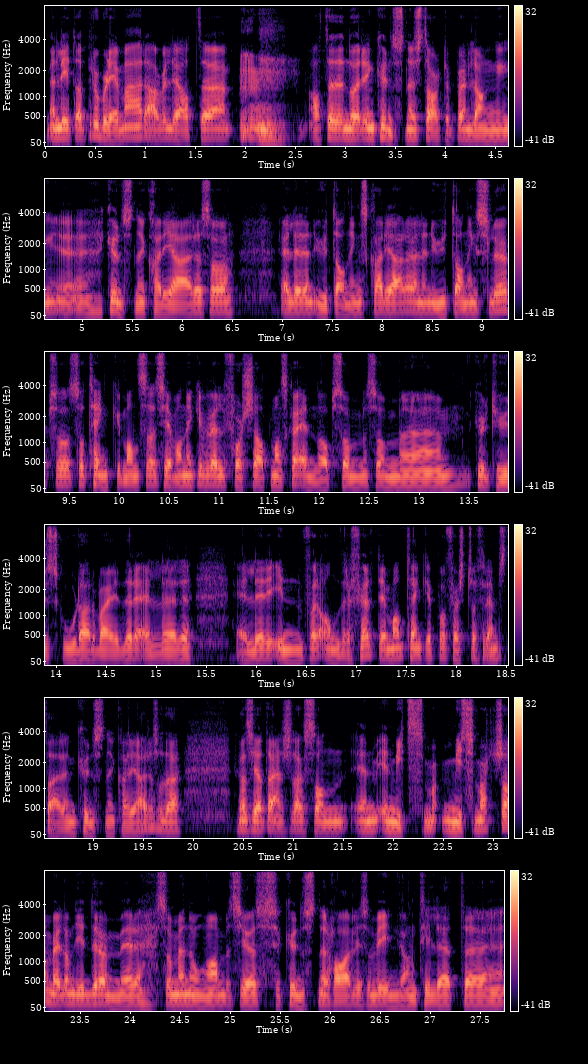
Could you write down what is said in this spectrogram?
men litt av problemet her er vel det at at når en kunstner starter på en lang eh, kunstnerkarriere, så, eller en utdanningskarriere eller en utdanningsløp, så, så tenker man seg, ser man ikke vel for seg at man skal ende opp som, som uh, kulturskolearbeider eller, eller, innenfor andre felt. Det man tenker på først og fremst er en kunstnerkarriere. så det er, kan si at det er en slags sånn, en, en mismatch mellom de drømmer som en ung ambisiøs kunstner har liksom ved inngang til et, eh,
